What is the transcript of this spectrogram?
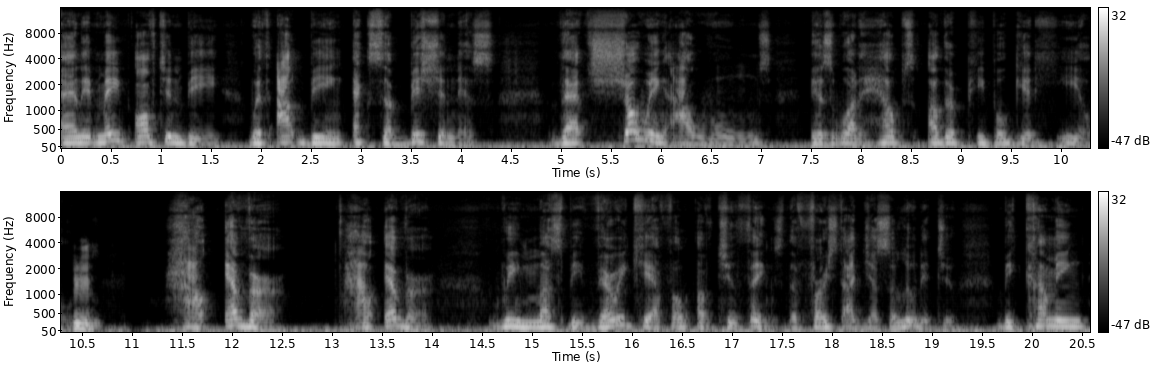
And it may often be without being exhibitionists that showing our wounds is what helps other people get healed. Mm. However, however, we must be very careful of two things. The first I just alluded to, becoming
